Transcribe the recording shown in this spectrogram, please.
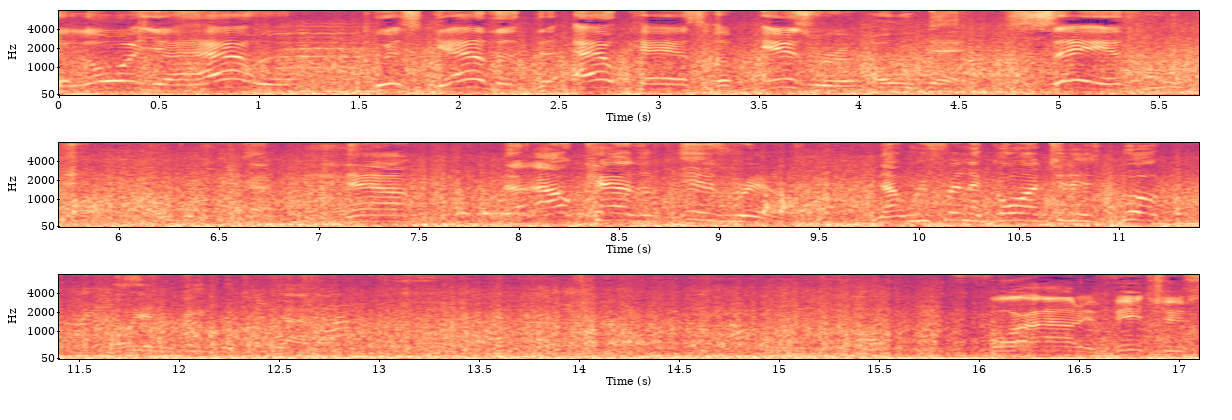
The Lord Yahweh, which gathered the outcasts of Israel, Hold that. saith, Hold that. Hold what you got. Now, the outcasts of Israel. Now we finna go into this book. Go ahead and read what you got. Far out adventures.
